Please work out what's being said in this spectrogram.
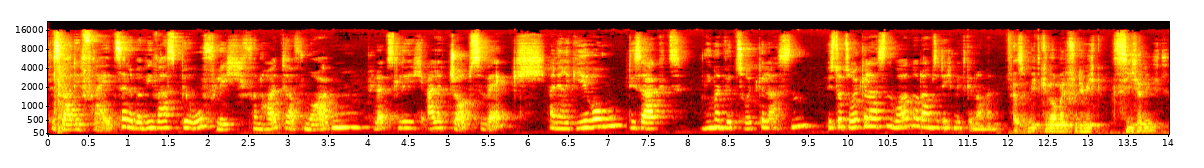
Das war die Freizeit, aber wie war es beruflich? Von heute auf morgen plötzlich alle Jobs weg. Eine Regierung, die sagt, Niemand wird zurückgelassen. Bist du zurückgelassen worden oder haben sie dich mitgenommen? Also mitgenommen fühle ich mich sicher nicht.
